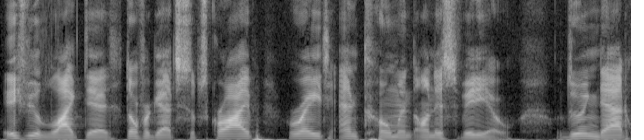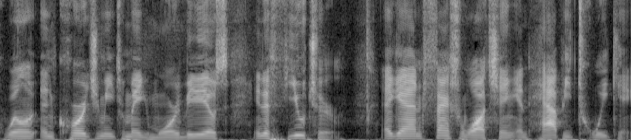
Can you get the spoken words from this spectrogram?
If you liked it, don't forget to subscribe, rate, and comment on this video. Doing that will encourage me to make more videos in the future. Again, thanks for watching and happy tweaking.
